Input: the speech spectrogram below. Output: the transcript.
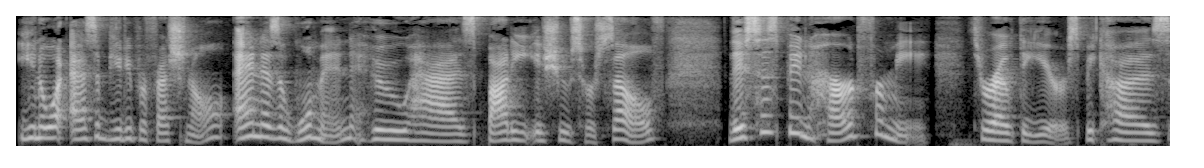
you know what? As a beauty professional and as a woman who has body issues herself, this has been hard for me throughout the years because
